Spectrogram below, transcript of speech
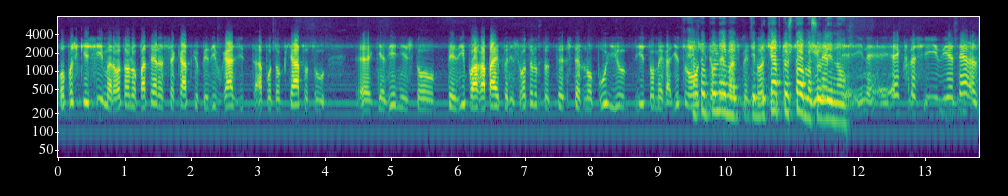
Όπως και σήμερα όταν ο πατέρας σε κάποιο παιδί βγάζει από το πιάτο του ε, και δίνει στο παιδί που αγαπάει περισσότερο το τε- στερνοπούλιο ή το μεγαλύτερο Αυτό ό,τι που και λέμε, πάση την περιπτώσει, μπουκιά από το στόμα σου είναι, δίνω. ε, Είναι έκφραση ιδιαίτερας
